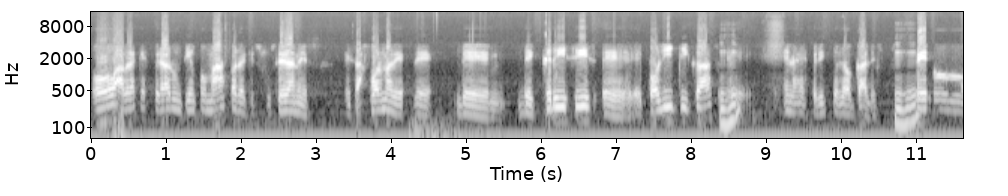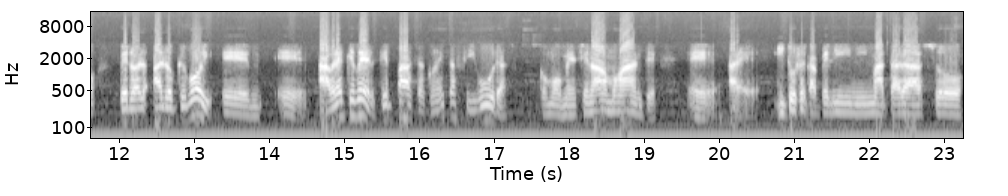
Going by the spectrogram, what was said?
o habrá que esperar un tiempo más para que sucedan es, esa forma de, de, crisis eh, políticas eh, en las experiencias locales. Pero pero a, lo que voy, habrá que ver qué pasa con estas figuras, como mencionábamos antes, Iturre Capellini, Matarazo,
